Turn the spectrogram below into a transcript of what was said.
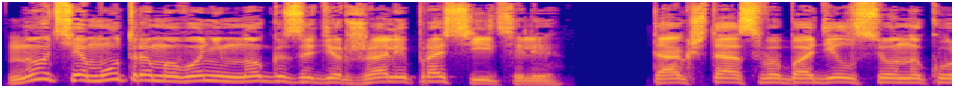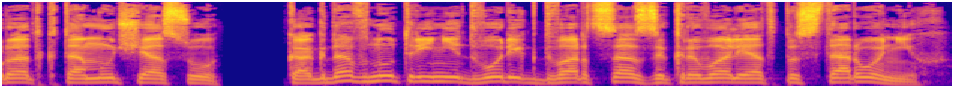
но тем утром его немного задержали просители. Так что освободился он аккурат к тому часу, когда внутренний дворик дворца закрывали от посторонних,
